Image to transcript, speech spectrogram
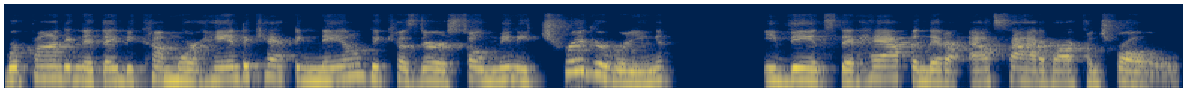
We're finding that they become more handicapping now because there are so many triggering events that happen that are outside of our control.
